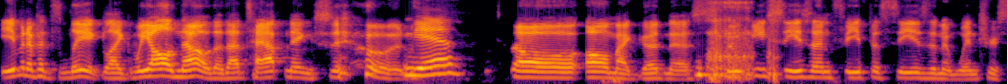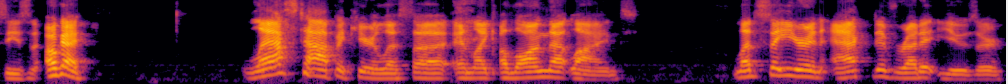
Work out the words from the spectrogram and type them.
even if it's leaked, like we all know that that's happening soon. Yeah. So, oh my goodness. Spooky season, FIFA season, and winter season. Okay. Last topic here, Lissa, and like along that lines. Let's say you're an active Reddit user.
